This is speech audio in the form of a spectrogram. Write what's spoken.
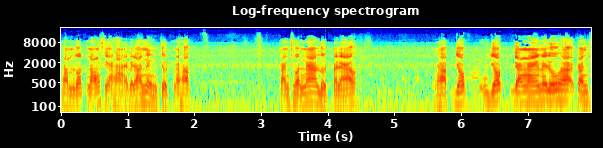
ทำรถน้องเสียหายไปแล้วหนึ่งจุดนะครับ กันชนหน้าหลุดไปแล้วนะครับ ยกยกยังไงไม่รู้ครับกันช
